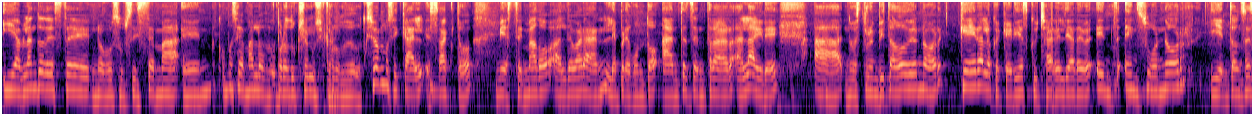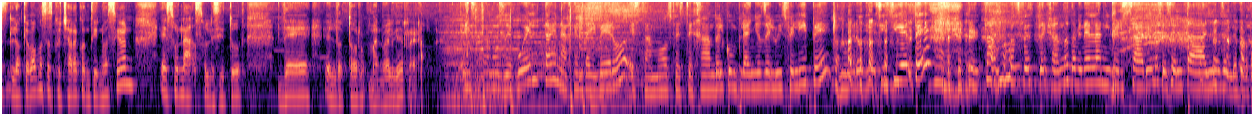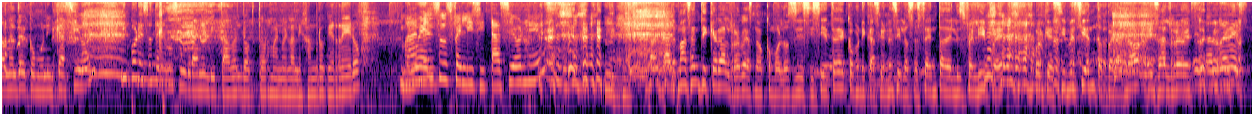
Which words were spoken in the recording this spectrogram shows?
Y hablando de este nuevo subsistema en, ¿cómo se llama? Lo? Producción musical. Producción musical, exacto. Mi estimado Aldebarán le preguntó antes de entrar al aire a nuestro invitado de honor qué era lo que quería escuchar el día de en, en su honor. Y entonces lo que vamos a escuchar a continuación es una solicitud del el doctor Manuel Guerrero. Estamos de vuelta en Agenda Ibero, estamos festejando el cumpleaños de Luis Felipe, número 17. Estamos festejando también el aniversario, los 60 años del Departamento de Comunicación y por eso tenemos un gran invitado, el doctor Manuel Alejandro Guerrero, Manuel. sus felicitaciones. Además sentí que era al revés, ¿no? Como los 17 de comunicaciones y los 60 de Luis Felipe, porque sí me siento, pero no, es al revés. al revés.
